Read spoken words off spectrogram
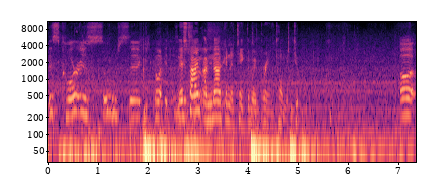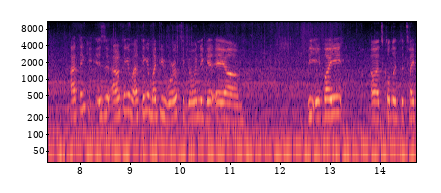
this car is so sick. You know what, Like, it doesn't This time, I'm not gonna take the way Brain told me to. Uh, I think is it? I don't think it, I think it might be worth to go in to get a um. The eight x eight, uh, it's called like the Type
